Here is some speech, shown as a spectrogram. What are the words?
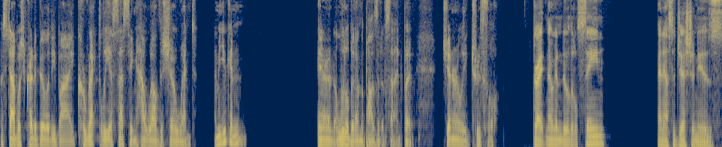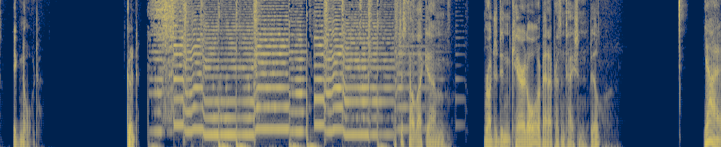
establish credibility by correctly assessing how well the show went. I mean, you can erred a little bit on the positive side, but generally truthful. Great. Now we're going to do a little scene, and our suggestion is ignored. Good. It just felt like um, Roger didn't care at all about our presentation, Bill. Yeah,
